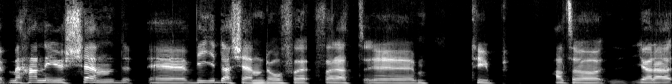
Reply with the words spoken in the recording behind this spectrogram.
Eh, men han är ju känd, eh, vida känd då för, för att eh, typ, alltså göra,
